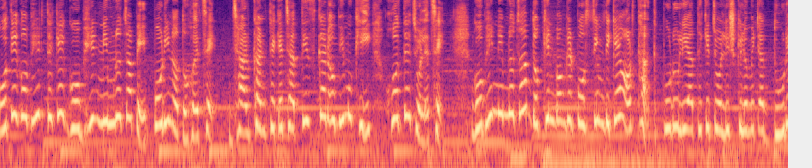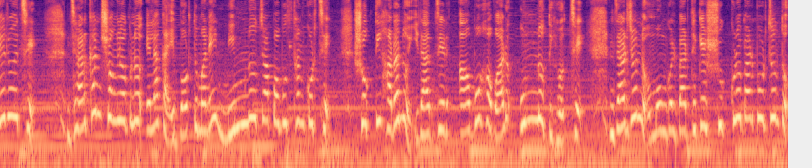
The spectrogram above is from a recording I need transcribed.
অতি গভীর থেকে গভীর নিম্নচাপে পরিণত হয়েছে। ঝাড়খণ্ড থেকে ছত্তিশগড় অভিমুখী হতে চলেছে। গভীর নিম্নচাপ দক্ষিণবঙ্গের পশ্চিম দিকে, অর্থাৎ পুরুলিয়া থেকে চল্লিশ কিলোমিটার দূরে রয়েছে। ঝাড়খণ্ড সংলগ্ন এলাকায় বর্তমানে নিম্নচাপ অবস্থান করছে। শক্তি হারানোই রাজ্যের আবহাওয়ার উন্নতি হচ্ছে। যার জন্য মঙ্গলবার থেকে শুক্রবার পর্যন্ত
